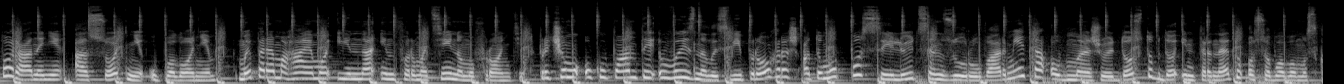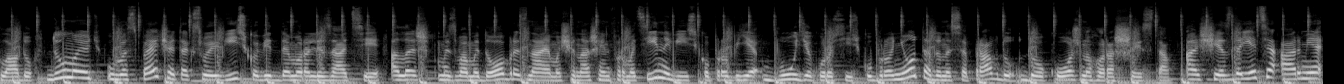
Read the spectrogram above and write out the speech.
поранені, а сотні у полоні. Ми перемагаємо і на інформаційному фронті. Причому окупанти визнали свій програш, а тому посилюють цензуру в армії та обмежують доступ до інтернету особовому складу. Думають, убезпечать так своє військо від деморалізації. Але ж ми з вами добре знаємо, що наше інформаційне військо проб'є будь-яку російську броню та донесе правду до кожного рашиста. А ще здається, армія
